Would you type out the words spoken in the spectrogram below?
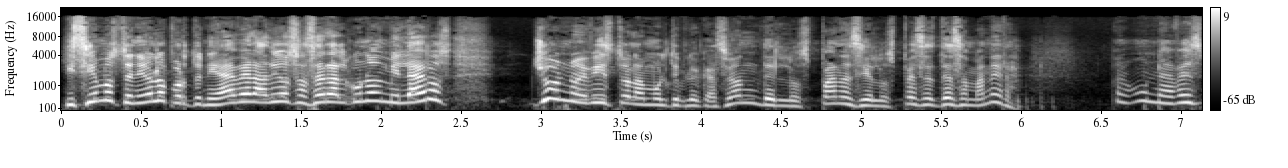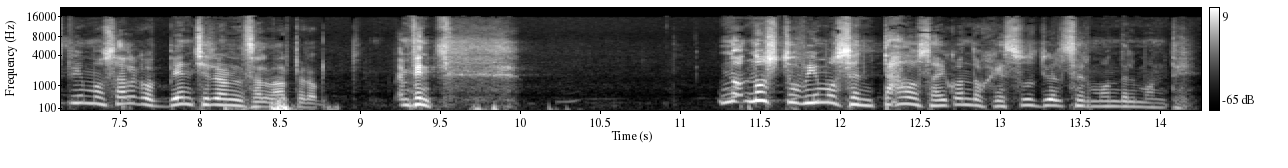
Y si hemos tenido la oportunidad de ver a Dios hacer algunos milagros, yo no he visto la multiplicación de los panes y de los peces de esa manera. una vez vimos algo bien chileno en El Salvador, pero en fin, no, no estuvimos sentados ahí cuando Jesús dio el sermón del monte.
